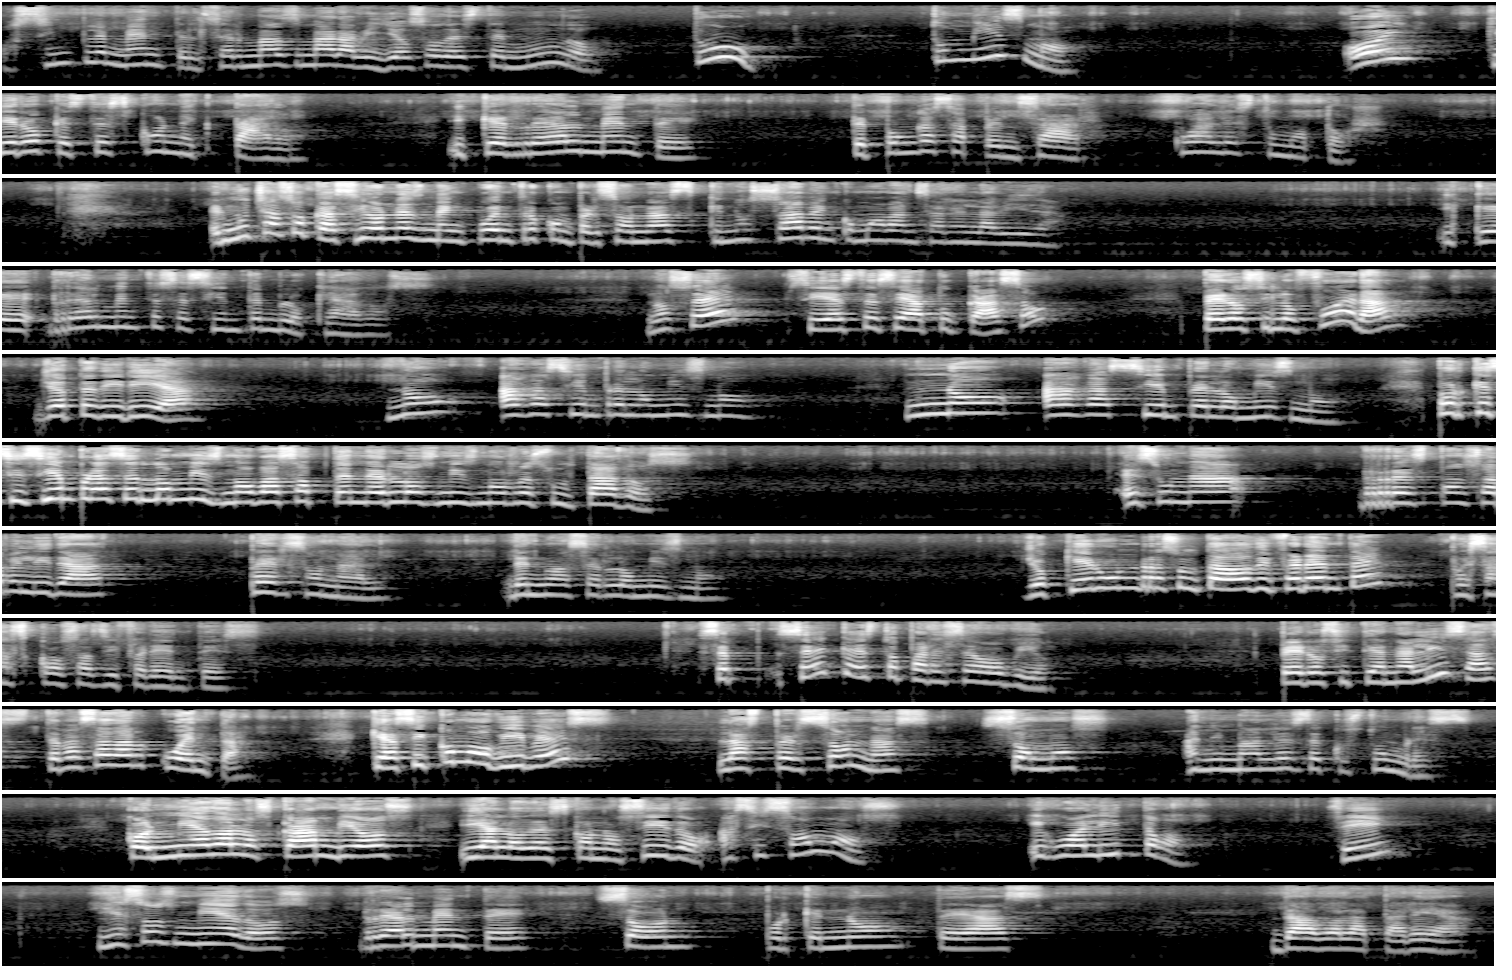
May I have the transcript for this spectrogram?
o simplemente el ser más maravilloso de este mundo, tú, tú mismo. Hoy quiero que estés conectado y que realmente te pongas a pensar ¿Cuál es tu motor? En muchas ocasiones me encuentro con personas que no saben cómo avanzar en la vida y que realmente se sienten bloqueados. No sé si este sea tu caso, pero si lo fuera, yo te diría, no hagas siempre lo mismo. No hagas siempre lo mismo. Porque si siempre haces lo mismo, vas a obtener los mismos resultados es una responsabilidad personal de no hacer lo mismo. Yo quiero un resultado diferente, pues haz cosas diferentes. Sé, sé, que esto parece obvio, pero si te analizas, te vas a dar cuenta que así como vives, las personas somos animales de costumbres, con miedo a los cambios y a lo desconocido. Así somos igualito, ¿sí? Y esos miedos realmente son porque no te has dado a la tarea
